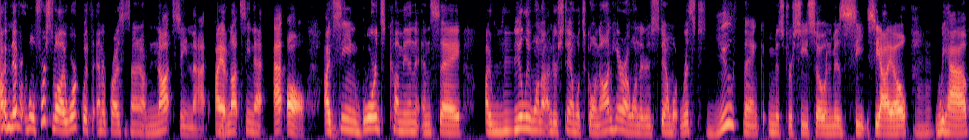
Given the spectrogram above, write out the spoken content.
I've never, well, first of all, I work with enterprises and I've not seen that. I yeah. have not seen that at all. I've seen boards come in and say, I really want to understand what's going on here. I want to understand what risks you think, Mr. CISO and Ms. C- CIO, mm-hmm. we have.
